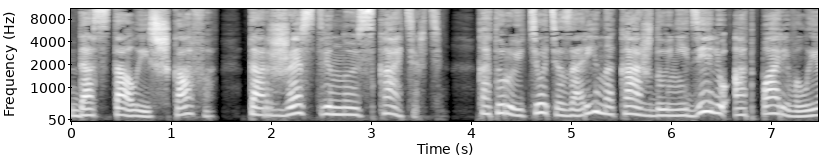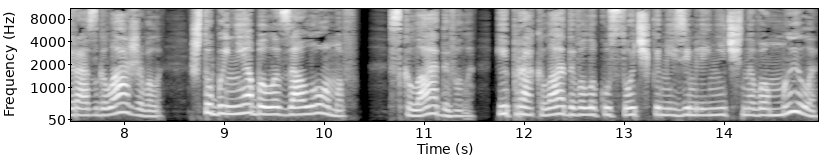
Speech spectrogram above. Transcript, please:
Достала из шкафа торжественную скатерть, которую тетя Зарина каждую неделю отпаривала и разглаживала, чтобы не было заломов, складывала и прокладывала кусочками земляничного мыла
